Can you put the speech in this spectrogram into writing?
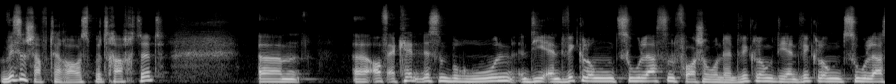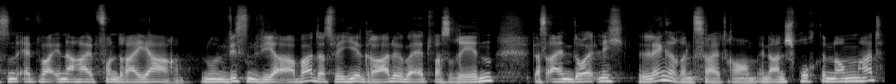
Wissenschaft heraus betrachtet ähm, äh, auf Erkenntnissen beruhen, die Entwicklungen zulassen, Forschung und Entwicklung, die Entwicklungen zulassen etwa innerhalb von drei Jahren. Nun wissen wir aber, dass wir hier gerade über etwas reden, das einen deutlich längeren Zeitraum in Anspruch genommen hat,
